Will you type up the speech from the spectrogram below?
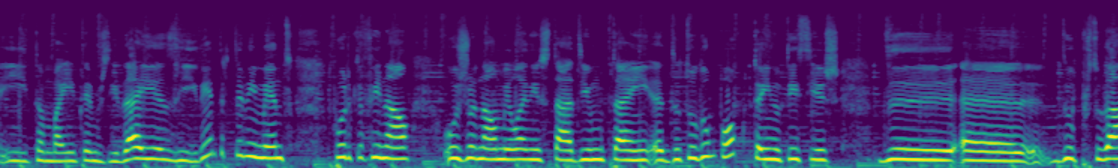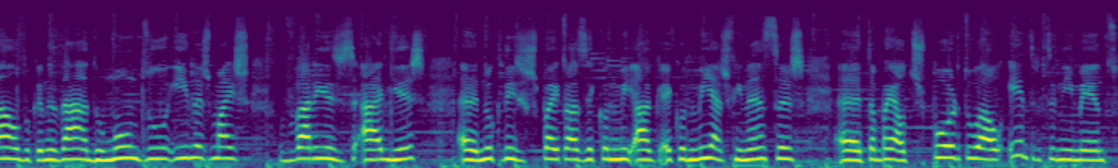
e também em termos de ideias e de entretenimento, porque afinal o jornal Millennium Stadium tem uh, de tudo um pouco, tem notícias de, uh, do Portugal, do Canadá, do mundo e nas mais várias áreas no que diz respeito às economia, à economia, às finanças, também ao desporto, ao entretenimento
